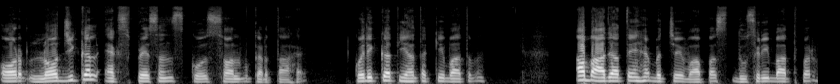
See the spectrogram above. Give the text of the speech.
और लॉजिकल एक्सप्रेशंस को सॉल्व करता है। कोई दिक्कत यहाँ तक की बात में? अब आ जाते हैं बच्चे वापस दूसरी बात पर।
